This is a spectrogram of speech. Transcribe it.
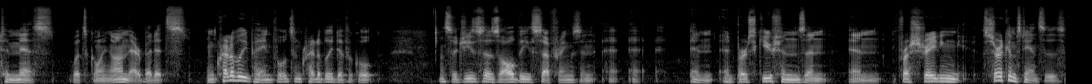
to miss what's going on there, but it's incredibly painful. It's incredibly difficult, and so Jesus says all these sufferings and and, and persecutions and and frustrating circumstances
